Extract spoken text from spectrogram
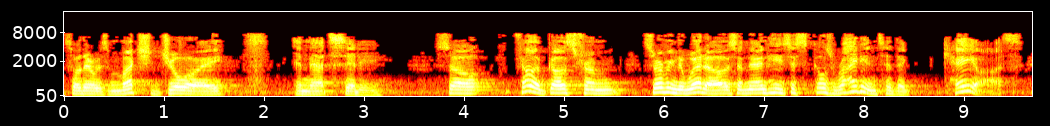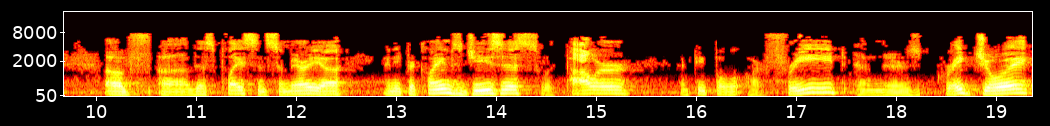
So there was much joy in that city. So Philip goes from serving the widows, and then he just goes right into the chaos of uh, this place in Samaria, and he proclaims Jesus with power, and people are freed, and there's great joy.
